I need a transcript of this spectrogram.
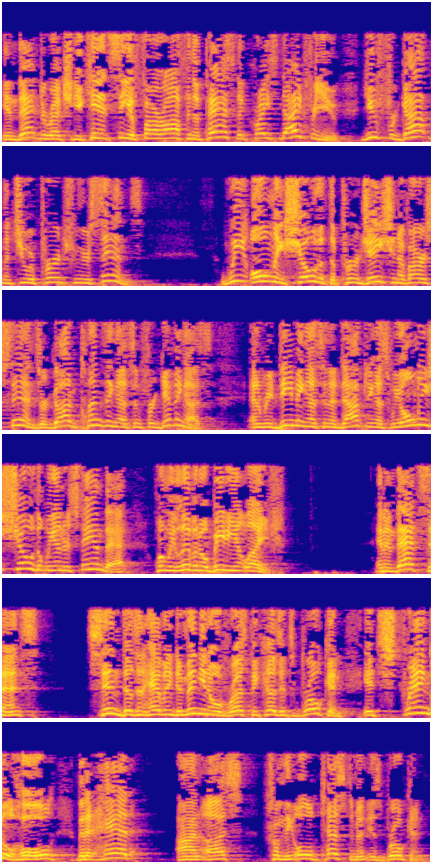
in that direction. You can't see afar off in the past that Christ died for you. You've forgotten that you were purged from your sins. We only show that the purgation of our sins, or God cleansing us and forgiving us, and redeeming us and adopting us, we only show that we understand that when we live an obedient life. And in that sense, sin doesn't have any dominion over us because it's broken. Its stranglehold that it had on us from the Old Testament is broken.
